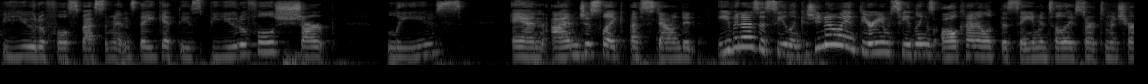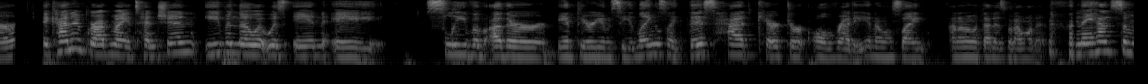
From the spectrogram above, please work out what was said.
beautiful specimens. They get these beautiful sharp leaves and I'm just like astounded, even as a seedling, because you know Anthurium seedlings all kind of look the same until they start to mature. It kind of grabbed my attention, even though it was in a sleeve of other Anthurium seedlings. Like this had character already, and I was like, I don't know what that is, but I want it. and they had some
